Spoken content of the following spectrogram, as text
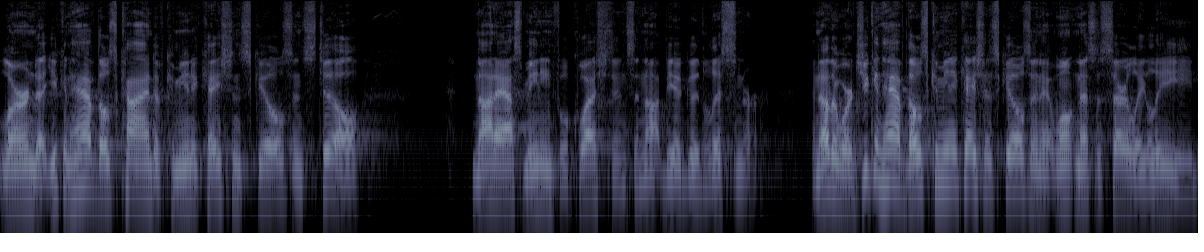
learned that you can have those kind of communication skills and still not ask meaningful questions and not be a good listener. In other words, you can have those communication skills and it won't necessarily lead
